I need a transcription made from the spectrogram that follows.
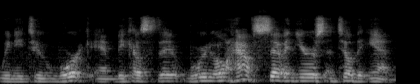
we need to work, and because the, we don't have seven years until the end.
